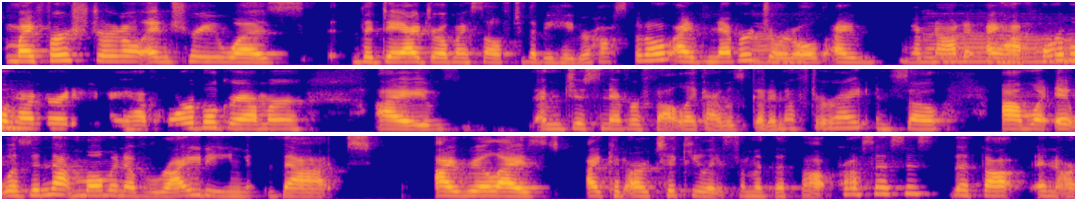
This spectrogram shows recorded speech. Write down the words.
My first journal entry was the day I drove myself to the behavior hospital. I've never wow. journaled. I am wow. not. I have horrible handwriting. I have horrible grammar. I've. I'm just never felt like I was good enough to write, and so um, when it was in that moment of writing that I realized I could articulate some of the thought processes, the thought and uh,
